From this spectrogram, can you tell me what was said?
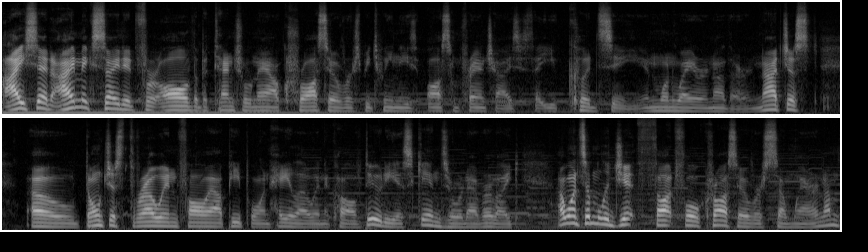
I said I'm excited for all the potential now crossovers between these awesome franchises that you could see in one way or another. Not just, oh, don't just throw in Fallout people and Halo into Call of Duty as skins or whatever. Like, I want some legit, thoughtful crossover somewhere, and I'm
